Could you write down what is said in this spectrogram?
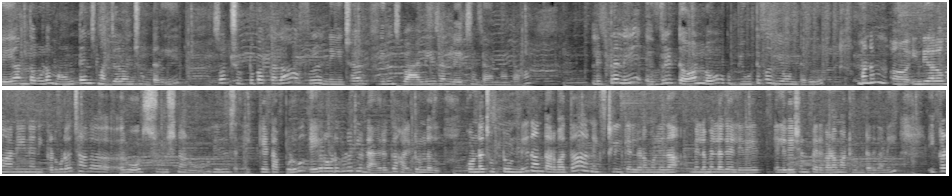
వే అంతా కూడా మౌంటైన్స్ మధ్యలోంచి ఉంటుంది. సో చుట్టుపక్కల full nature hills valleys and lakes ఉంటాయి అన్నమాట లిటరలీ ఎవ్రీ టర్న్లో ఒక బ్యూటిఫుల్ వ్యూ ఉంటుంది. మనం ఇండియాలో కానీ నేను ఇక్కడ కూడా చాలా రోడ్స్ చూసినాను. హిల్స్ ఎక్కేటప్పుడు ఏ రోడ్ కూడా ఇట్లా డైరెక్ట్గా హైట్ ఉండదు. కొండ చుట్టూ ఉండి దాని తర్వాత నెక్స్ట్ హిల్కి వెళ్ళడం లేదా మెల్లమెల్లగా ఎలివే ఎలివేషన్ పెరగడం అట్లా ఉంటుంది కానీ ఇక్కడ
